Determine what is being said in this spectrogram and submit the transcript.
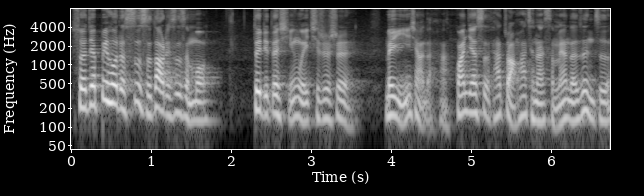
所以这背后的事实到底是什么？对你的行为其实是没影响的啊，关键是它转化成了什么样的认知。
